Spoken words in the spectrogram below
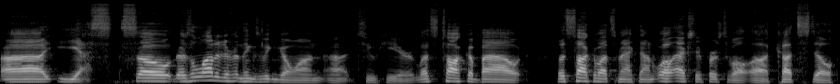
Uh, yes. So there's a lot of different things we can go on uh, to here. Let's talk about let's talk about SmackDown. Well, actually, first of all, uh, cuts still.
